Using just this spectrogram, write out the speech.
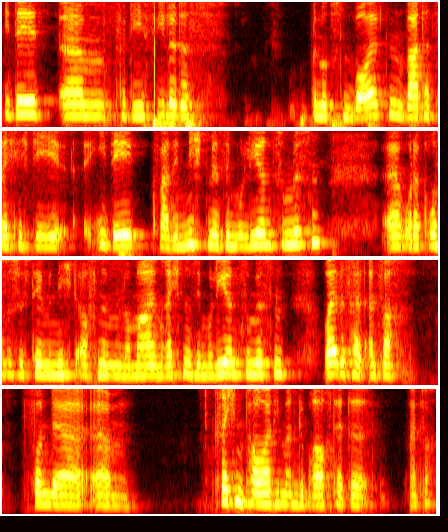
Idee, ähm, für die viele das benutzen wollten, war tatsächlich die Idee, quasi nicht mehr simulieren zu müssen äh, oder große Systeme nicht auf einem normalen Rechner simulieren zu müssen, weil das halt einfach von der ähm, Rechenpower, die man gebraucht hätte, einfach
